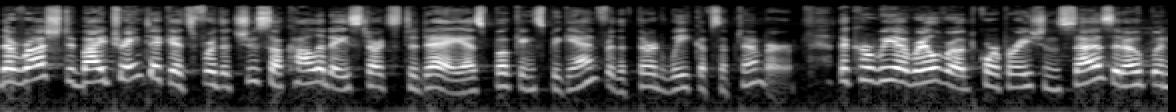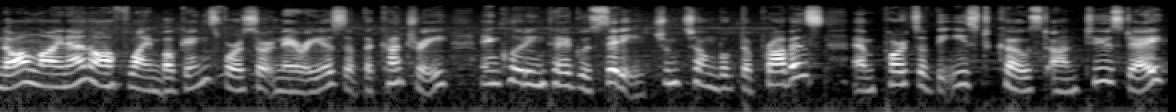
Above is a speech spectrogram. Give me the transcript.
The rush to buy train tickets for the Chuseok holiday starts today as bookings began for the third week of September. The Korea Railroad Corporation says it opened online and offline bookings for certain areas of the country, including Daegu City, Chungcheongbuk-do Province, and parts of the East Coast on Tuesday,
